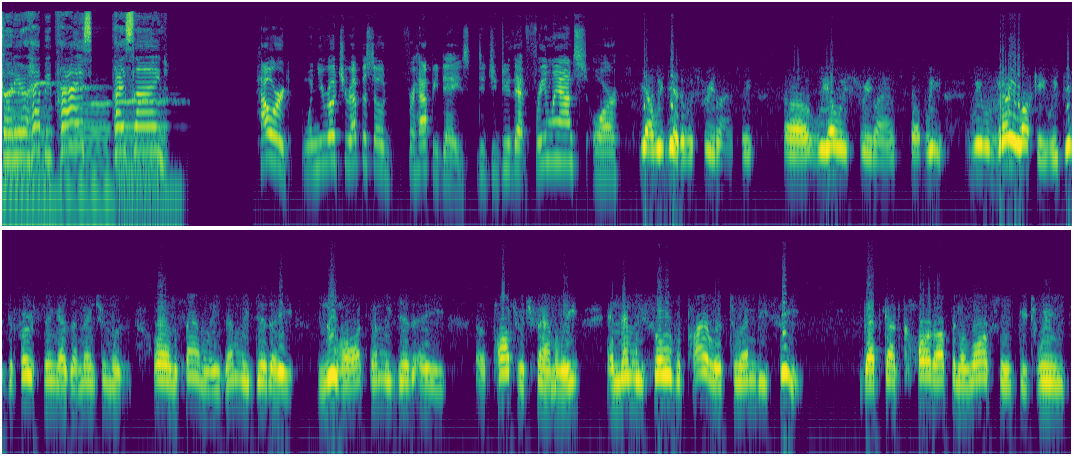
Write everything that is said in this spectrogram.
Go to your happy price, Priceline. Howard, when you wrote your episode for Happy Days, did you do that freelance or? Yeah, we did. It was freelance. We uh, we always freelance, but we we were very lucky. We did the first thing, as I mentioned, was All in the Family. Then we did a Newhart. Then we did a, a Partridge Family, and then we sold the pilot to NBC. That got caught up in a lawsuit between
